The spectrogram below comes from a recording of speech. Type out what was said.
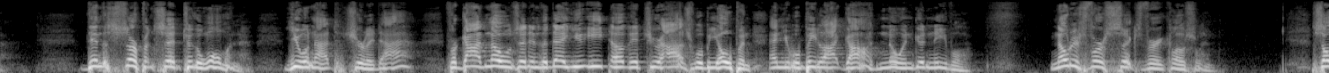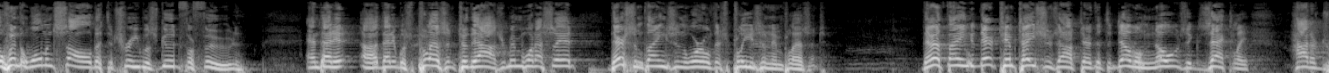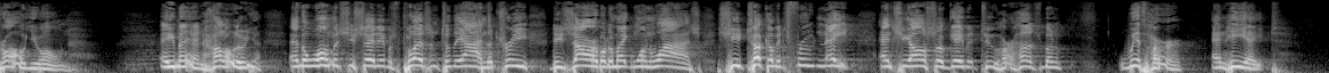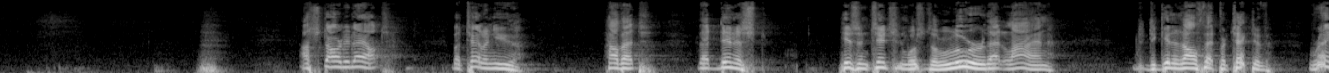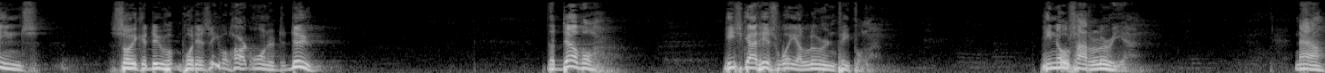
Then the serpent said to the woman, You will not surely die. For God knows that in the day you eat of it, your eyes will be open and you will be like God, knowing good and evil. Notice verse 6 very closely. So when the woman saw that the tree was good for food and that it, uh, that it was pleasant to the eyes, remember what I said? There's some things in the world that's pleasing and pleasant. There are things, there are temptations out there that the devil knows exactly how to draw you on. Amen. Hallelujah. And the woman, she said it was pleasant to the eye, and the tree desirable to make one wise. She took of its fruit and ate, and she also gave it to her husband with her, and he ate. I started out by telling you how that that dentist his intention was to lure that lion to get it off that protective reins so he could do what his evil heart wanted to do. The devil, he's got his way of luring people. He knows how to lure you. Now,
